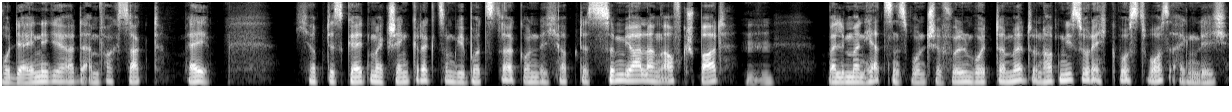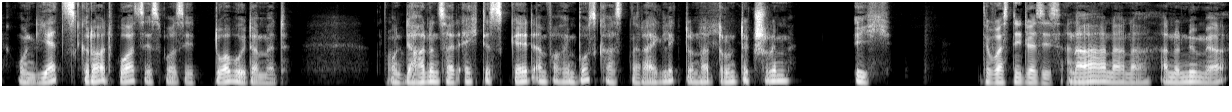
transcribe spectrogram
wo derjenige hat einfach sagt, hey, ich habe das Geld mal geschenkt gekriegt zum Geburtstag und ich habe das sieben Jahre lang aufgespart, mhm. weil ich meinen Herzenswunsch erfüllen wollte damit und habe nie so recht gewusst, was eigentlich. Und jetzt gerade weiß ich, was ich da wollte damit. Wow. Und der hat uns halt echt das Geld einfach im Buskasten reingelegt und hat drunter geschrieben, ich. Du weißt nicht, wer es ist? Nein, nein, nein, anonym, ja.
